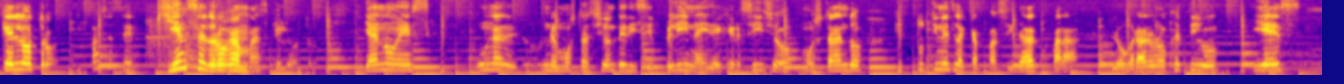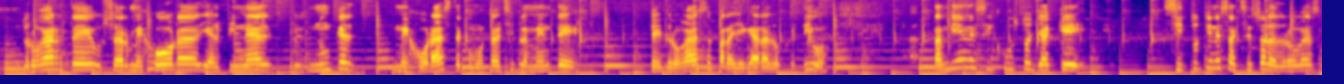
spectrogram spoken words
que el otro y pasa a ser quién se droga más que el otro. Ya no es una demostración de disciplina y de ejercicio mostrando que tú tienes la capacidad para lograr un objetivo y es drogarte, usar mejora y al final pues nunca mejoraste como tal, simplemente te drogaste para llegar al objetivo. También es injusto ya que si tú tienes acceso a las drogas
